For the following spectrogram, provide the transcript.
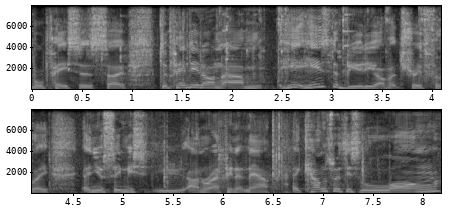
pieces. So depending on, um, here, here's the beauty of it, truthfully, and you'll see me you unwrapping it now. It comes with this long,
